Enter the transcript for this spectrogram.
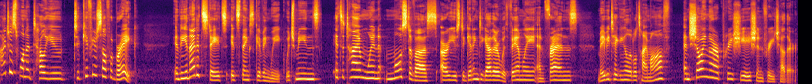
I just want to tell you to give yourself a break. In the United States, it's Thanksgiving week, which means it's a time when most of us are used to getting together with family and friends maybe taking a little time off, and showing our appreciation for each other.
